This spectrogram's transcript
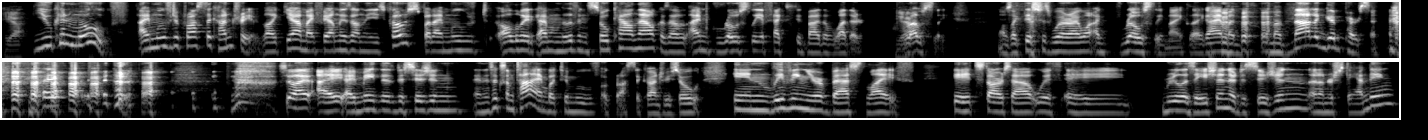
Yeah. You can move. I moved across the country. Like, yeah, my family's on the East Coast, but I moved all the way. To, I'm living in SoCal now because I'm grossly affected by the weather. Yeah. Grossly. I was like, this is where I want. I, grossly, Mike. Like I'm a, I'm a, not a good person. so I, I, I made the decision, and it took some time, but to move across the country. So in living your best life, it starts out with a realization, a decision, an understanding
